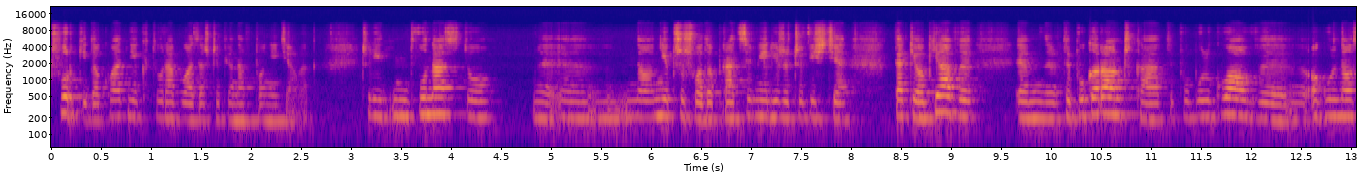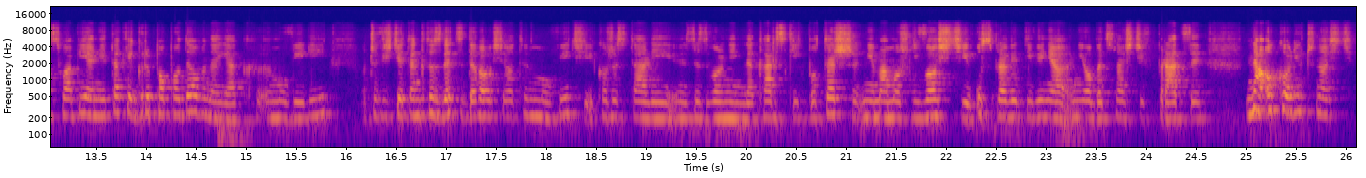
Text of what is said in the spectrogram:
czwórki dokładnie, która była zaszczepiona w poniedziałek. Czyli 12 Y, y, no, nie przyszło do pracy, mieli rzeczywiście takie objawy typu gorączka, typu ból głowy, ogólne osłabienie, takie grypopodobne, jak mówili. Oczywiście ten, kto zdecydował się o tym mówić i korzystali ze zwolnień lekarskich, bo też nie ma możliwości usprawiedliwienia nieobecności w pracy na okoliczność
